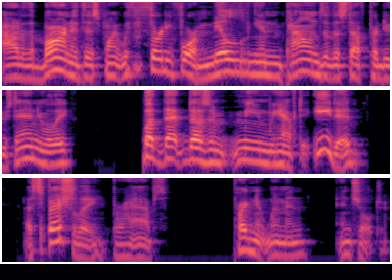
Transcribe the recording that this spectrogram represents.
out of the barn at this point, with 34 million pounds of the stuff produced annually, but that doesn't mean we have to eat it, especially, perhaps, pregnant women and children.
